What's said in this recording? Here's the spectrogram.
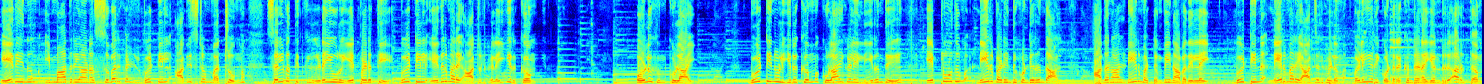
ஏதேனும் இம்மாதிரியான சுவர்கள் வீட்டில் அதிர்ஷ்டம் மற்றும் செல்வத்திற்கு இடையூறு ஏற்படுத்தி வீட்டில் எதிர்மறை ஆற்றல்களை இருக்கும் ஒழுகும் குழாய். வீட்டினுள் இருக்கும் குழாய்களில் இருந்து எப்போதும் நீர் வடிந்து கொண்டிருந்தால் அதனால் நீர் மட்டும் வீணாவதில்லை. வீட்டின் நேர்மறை ஆற்றல்களும் வெளியேறிக் கொண்டிருக்கின்றன என்று அர்த்தம்.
